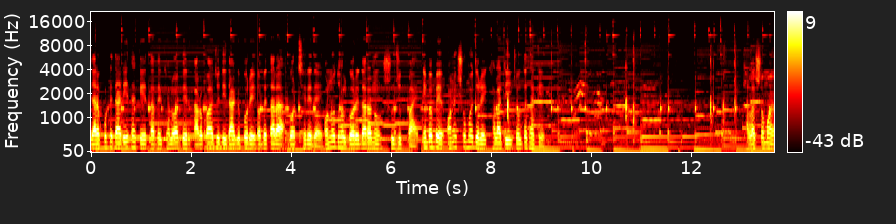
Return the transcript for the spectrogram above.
যারা কোর্টে দাঁড়িয়ে থাকে, তাদের খেলোয়াড়দের কারও পা যদি দাগে পড়ে, তবে তারা গড় ছেড়ে দেয়। অন্য দল গড়ে দাঁড়ানোর সুযোগ পায়। এভাবে অনেক সময় ধরে খেলাটি চলতে থাকে। খেলার সময়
